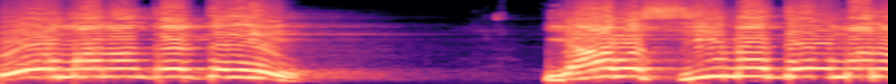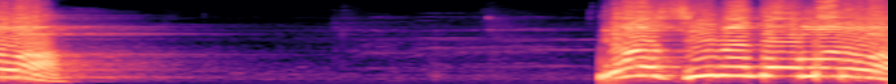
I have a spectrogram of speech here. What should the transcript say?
ದೇವಮಾನ ಅಂತ ಹೇಳ್ತಿದೀವಿ ಯಾವ ಸೀಮೆ ದೇವಮಾನವ? ಯಾವ ಸೀಮೆ ದೇವಮಾನವ?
